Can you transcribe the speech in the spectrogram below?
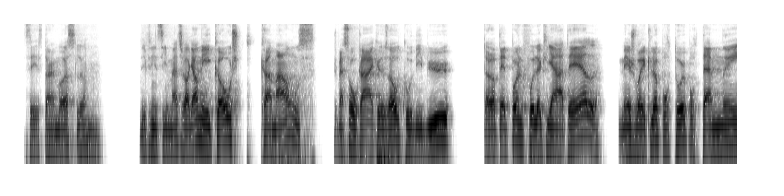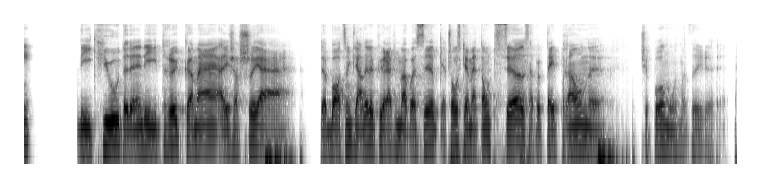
c'est un must, là. Hmm. Définitivement. Si je regarde mes coachs qui commencent, je mets ça au clair avec eux autres qu'au début, t'auras peut-être pas une foule de clientèle, mais je vais être là pour toi, pour t'amener des cues, te donner des trucs, comment aller chercher à te bâtir une clientèle le plus rapidement possible. Quelque chose que, mettons, tout seul, ça peut peut-être prendre, euh, je sais pas, moi, on va dire, euh, on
